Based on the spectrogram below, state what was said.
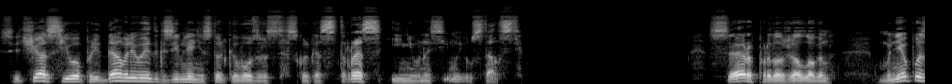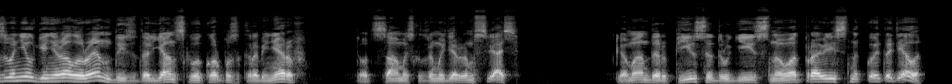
сейчас его придавливает к земле не столько возраст, сколько стресс и невыносимая усталость. — Сэр, — продолжал Логан, — мне позвонил генерал Рэнда из итальянского корпуса карабинеров, тот самый, с которым мы держим связь. Командер Пирс и другие снова отправились на какое-то дело.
